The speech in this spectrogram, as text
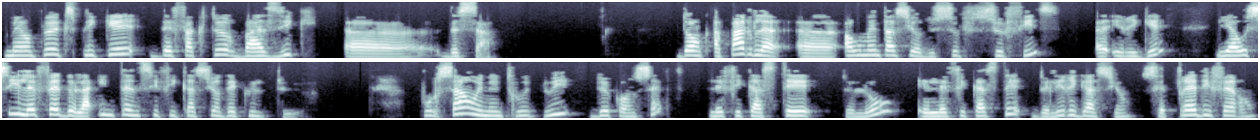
mais on peut expliquer des facteurs basiques euh, de ça. Donc, à part l'augmentation euh, du surface euh, irriguée, il y a aussi l'effet de la intensification des cultures. Pour ça, on introduit deux concepts, l'efficacité de l'eau et l'efficacité de l'irrigation. C'est très différent.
